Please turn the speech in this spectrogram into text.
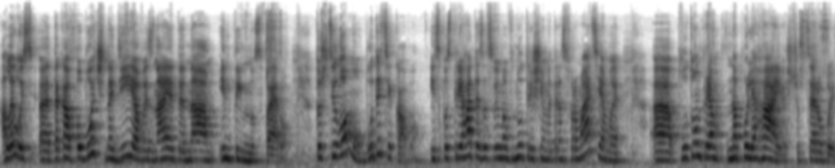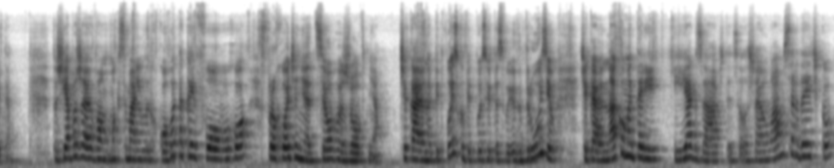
Але ось е, така побочна дія, ви знаєте, на інтимну сферу. Тож в цілому буде цікаво і спостерігати за своїми внутрішніми трансформаціями. е, Плутон прям наполягає, щоб це робити. Тож я бажаю вам максимально легкого та кайфового проходження цього жовтня. Чекаю на підписку, підписуйте своїх друзів, чекаю на коментарі. І, як завжди, залишаю вам сердечко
